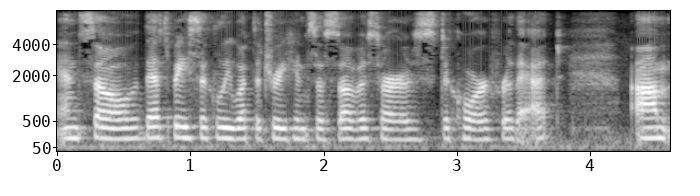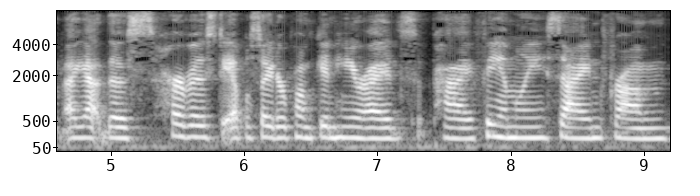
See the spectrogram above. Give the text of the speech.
And so that's basically what the tree consists of as far as decor for that. Um, I got this Harvest Apple Cider Pumpkin Hayrides Pie Family sign from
